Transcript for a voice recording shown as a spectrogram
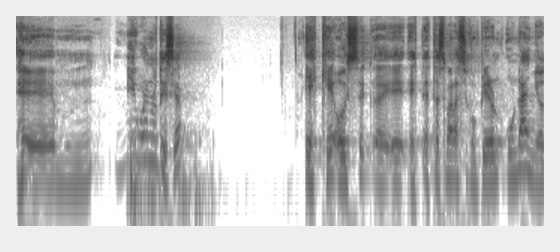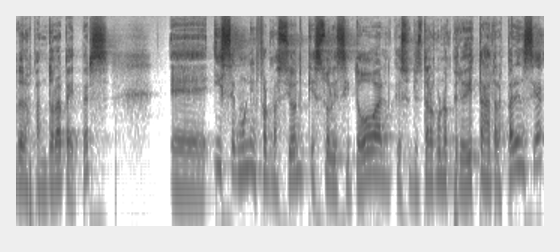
Eh, mi buena noticia es que hoy eh, eh, esta semana se cumplieron un año de los Pandora Papers. Eh, y según la información que, solicitó, que solicitaron algunos periodistas a transparencia,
